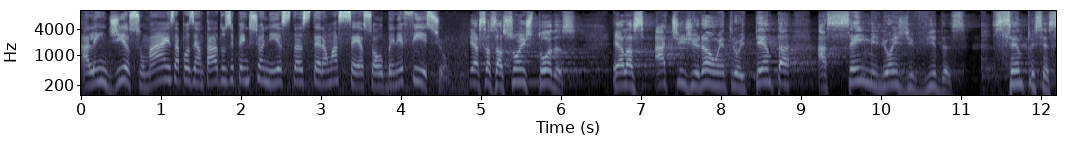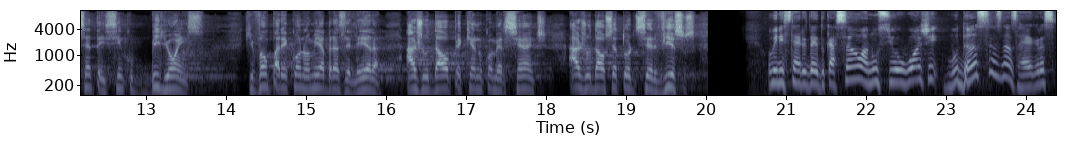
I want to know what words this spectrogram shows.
Além disso, mais aposentados e pensionistas terão acesso ao benefício. E essas ações todas, elas atingirão entre 80 a 100 milhões de vidas, 165 bilhões que vão para a economia brasileira, ajudar o pequeno comerciante, ajudar o setor de serviços. O Ministério da Educação anunciou hoje mudanças nas regras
